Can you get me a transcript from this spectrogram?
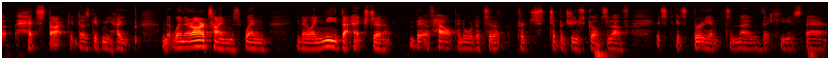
a, a head start. It does give me hope. And that when there are times when, you know, I need that extra bit of help in order to to produce God's love, it's it's brilliant to know that He is there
